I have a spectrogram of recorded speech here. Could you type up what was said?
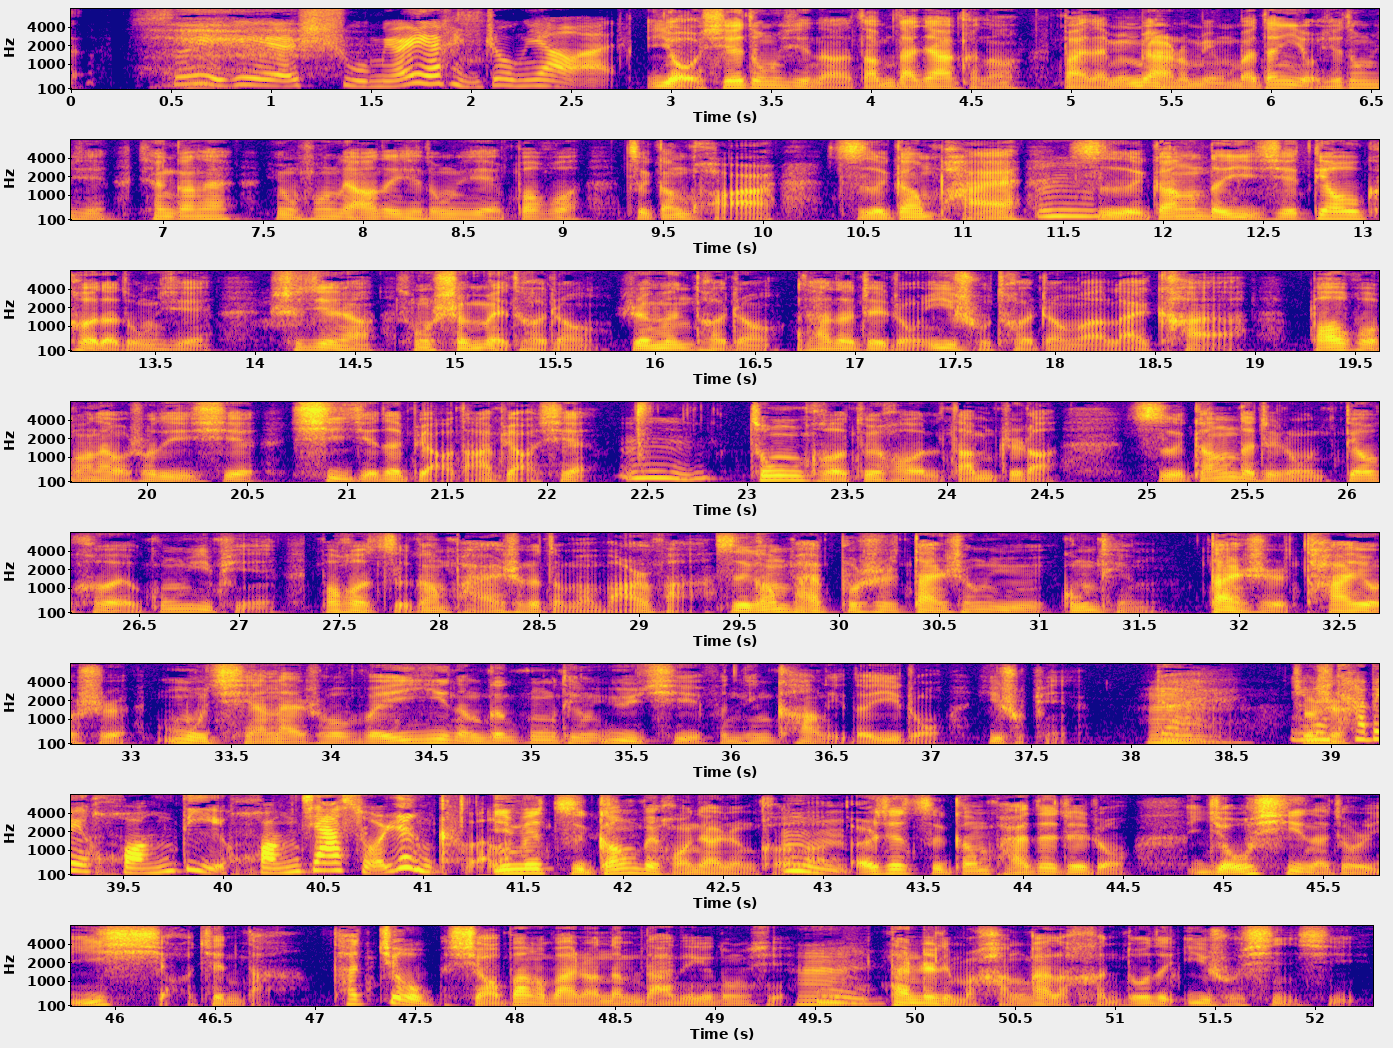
所以这个署名也很重要啊。有些东西呢，咱们大家可能摆在明面上都明白，但有些东西，像刚才永峰聊的一些东西，包括紫钢款儿、子钢牌、嗯子钢的一些雕刻的东西，实际上从审美特征、人文特征、它的这种艺术特征啊来看啊，包括刚才我说的一些细节的表达表现，嗯综合最后咱们知道，子钢的这种雕刻工艺品，包括子钢牌是个怎么玩法。子钢牌不是诞生于宫廷，但是它又是目前来说唯一能跟宫廷玉器分庭抗礼的一种艺术品。对嗯，就是因为它被皇帝皇家所认可了。因为子钢被皇家认可了，嗯而且子钢牌的这种游戏呢，就是以小见大，它就小半个巴掌那么大的一个东西，嗯，但这里面涵盖了很多的艺术信息。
